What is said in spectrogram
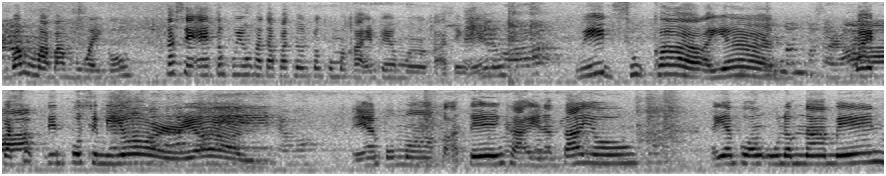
Di ba humaba ang buhay ko? Kasi eto po yung katapat nun pag kumakain kayo mga kaateng. Ayan, oh. With suka. Ayan. May pasok din po si Mior. Ayan. Ayan po mga kaating, kain na tayo. Ayan po ang ulam namin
